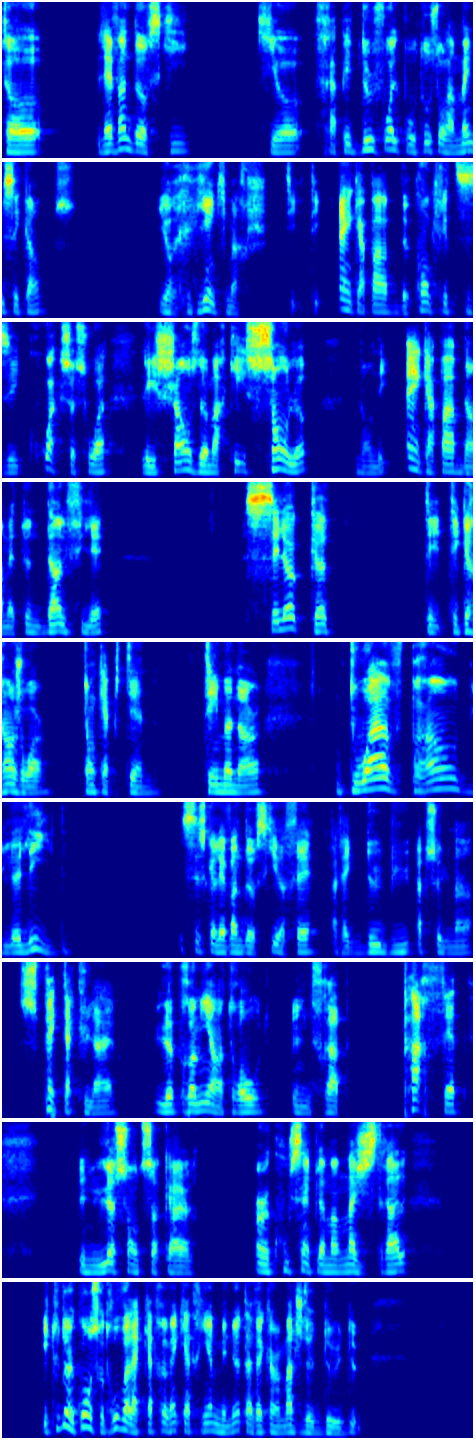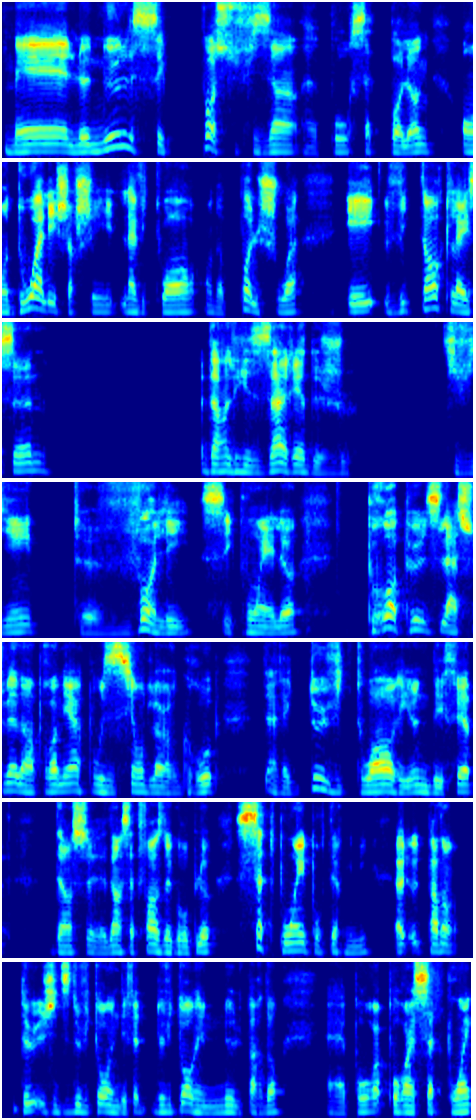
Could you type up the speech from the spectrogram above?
Tu as Lewandowski qui a frappé deux fois le poteau sur la même séquence. Il n'y a rien qui marche. Tu es, incapable de concrétiser quoi que ce soit. Les chances de marquer sont là, mais on est incapable d'en mettre une dans le filet. C'est là que tes, tes grands joueurs, ton capitaine, tes meneurs, doivent prendre le lead. C'est ce que Lewandowski a fait avec deux buts absolument spectaculaires. Le premier, entre autres, une frappe parfaite, une leçon de soccer, un coup simplement magistral. Et tout d'un coup, on se retrouve à la 84e minute avec un match de 2-2. Mais le nul, c'est pas suffisant euh, pour cette Pologne. On doit aller chercher la victoire. On n'a pas le choix. Et Victor Claesson, dans les arrêts de jeu, qui vient te voler ces points-là, propulse la Suède en première position de leur groupe avec deux victoires et une défaite dans, ce, dans cette phase de groupe-là. Sept points pour terminer. Euh, euh, pardon, j'ai dit deux victoires, une défaite, deux victoires et une nulle, pardon. Euh, pour, pour un 7 points.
